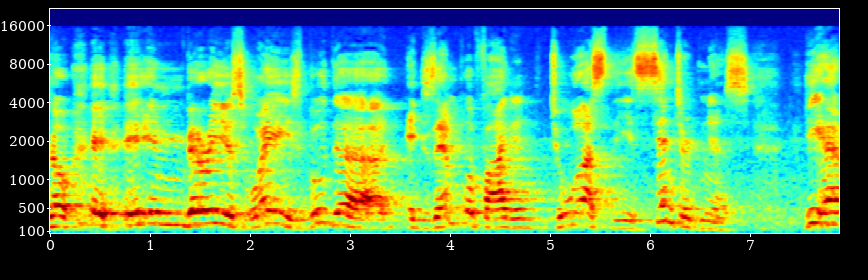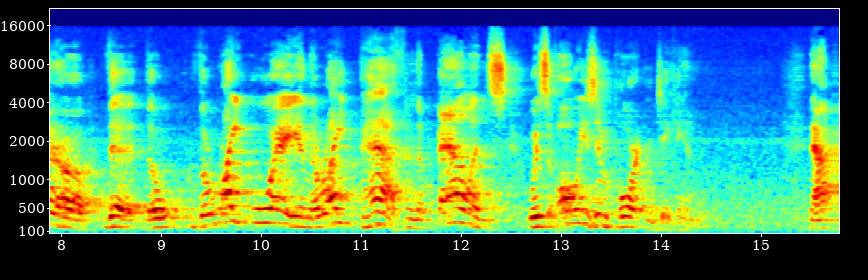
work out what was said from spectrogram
So, in various ways, Buddha exemplified to us the centeredness. He had a, the, the, the right way and the right path, and the balance was always important to him. Now,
